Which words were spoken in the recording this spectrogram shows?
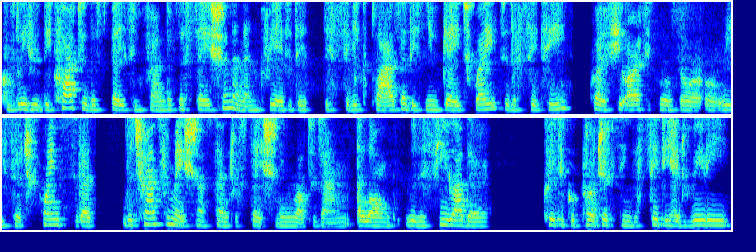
completely declutter the space in front of the station and then created this civic plaza, this new gateway to the city. Quite a few articles or, or research points that the transformation of Central Station in Rotterdam, along with a few other critical projects in the city, had really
